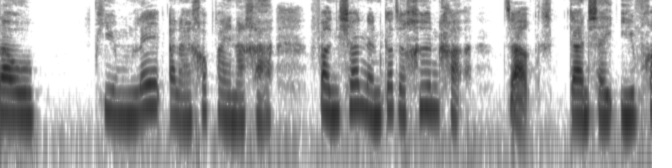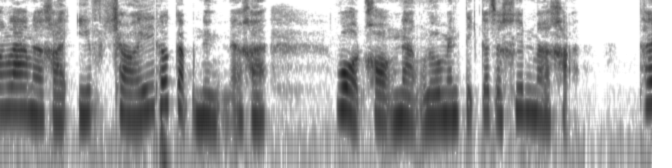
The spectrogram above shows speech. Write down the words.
เราพิมพ์เลขอะไรเข้าไปนะคะ ฟังก์ชันนั้นก็จะขึ้นค่ะ จากการใช้ if ข้างล่างนะคะ if choice เท่ากับ 1 นะคะโหวตของหนังโรแมนติกก็จะขึ้นมาค่ะ ถ้า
